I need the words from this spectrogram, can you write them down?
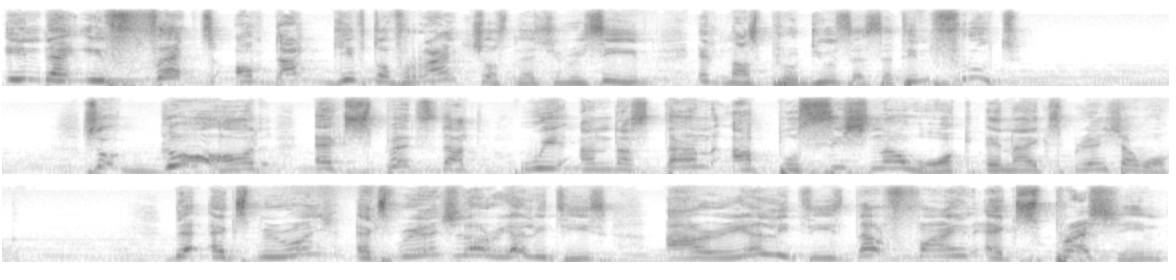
in the effect of that gift of righteousness you received, it must produce a certain fruit. So God expects that we understand our positional walk and our experiential walk. The experiential realities are realities that find expression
